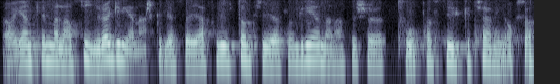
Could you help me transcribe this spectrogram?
ja egentligen mellan fyra grenar skulle jag säga. Förutom triathlongrenarna så kör jag två pass styrketräning också.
